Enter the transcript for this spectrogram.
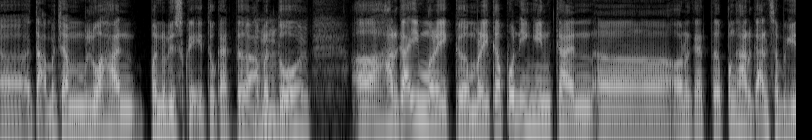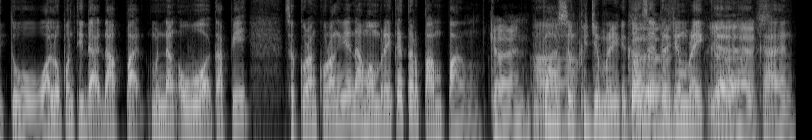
uh, Tak macam luahan penulis skrip itu kata ah, Betul uh, Hargai mereka Mereka pun inginkan uh, Orang kata penghargaan sebegitu Walaupun tidak dapat menang award Tapi sekurang-kurangnya nama mereka terpampang Kan? Itu Ah, hasil kerja mereka. Itu hasil kerja mereka Yes. kan.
